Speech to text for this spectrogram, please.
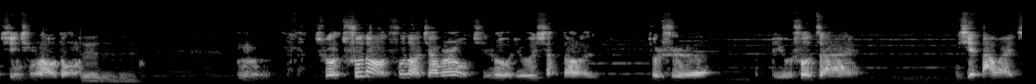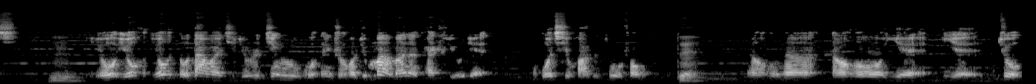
辛勤劳动了。对对对。嗯，说说到说到加班，我其实我就想到了，就是比如说在一些大外企，嗯，有有有很多大外企，就是进入国内之后，就慢慢的开始有点国企化的作风。对。然后呢，然后也也就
